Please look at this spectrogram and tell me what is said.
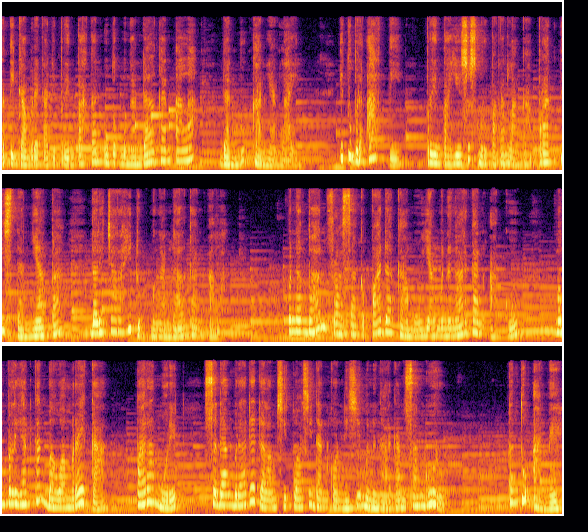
ketika mereka diperintahkan untuk mengandalkan Allah dan bukan yang lain. Itu berarti perintah Yesus merupakan langkah praktis dan nyata dari cara hidup mengandalkan Allah. Penambahan frasa kepada kamu yang mendengarkan aku memperlihatkan bahwa mereka, para murid, sedang berada dalam situasi dan kondisi mendengarkan sang guru. Tentu aneh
